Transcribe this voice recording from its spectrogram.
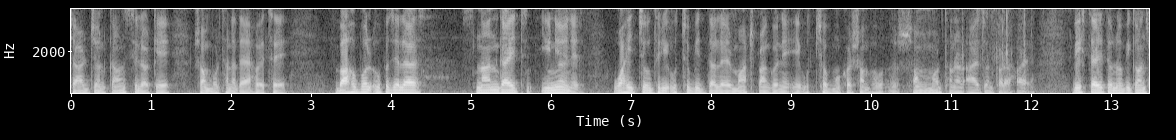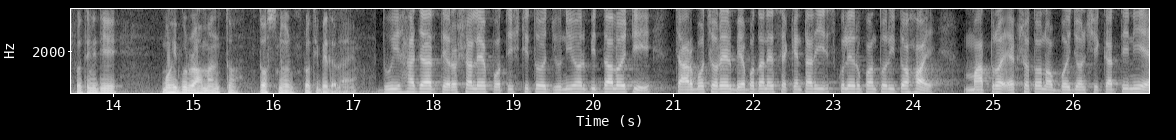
চারজন কাউন্সিলরকে সম্বর্ধনা দেওয়া হয়েছে। বাহুবল উপজেলা স্নানগাইট ইউনিয়নের ওয়াহিদ চৌধুরী উচ্চ বিদ্যালয়ের মাঠ প্রাঙ্গণে এই উৎসব মুখর সম্বর্ধনার আয়োজন করা হয়। বিস্তারিত নবীগঞ্জ প্রতিনিধি মহিবুর রহমান তসনুর প্রতিবেদনে দুই হাজার তেরো সালে প্রতিষ্ঠিত জুনিয়র বিদ্যালয়টি চার বছরের ব্যবধানে সেকেন্ডারি স্কুলে রূপান্তরিত হয়। মাত্র একশত নব্বই জন শিক্ষার্থী নিয়ে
